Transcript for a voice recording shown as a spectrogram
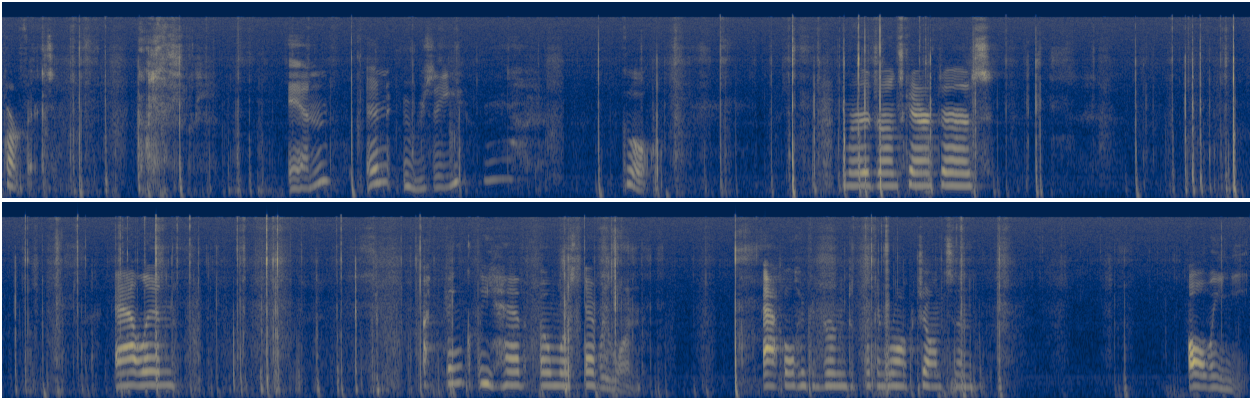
Perfect. In an Uzi. Cool. Murderon's characters. Alan. I think we have almost everyone. Apple, who can turn into freaking Rock Johnson. All we need.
